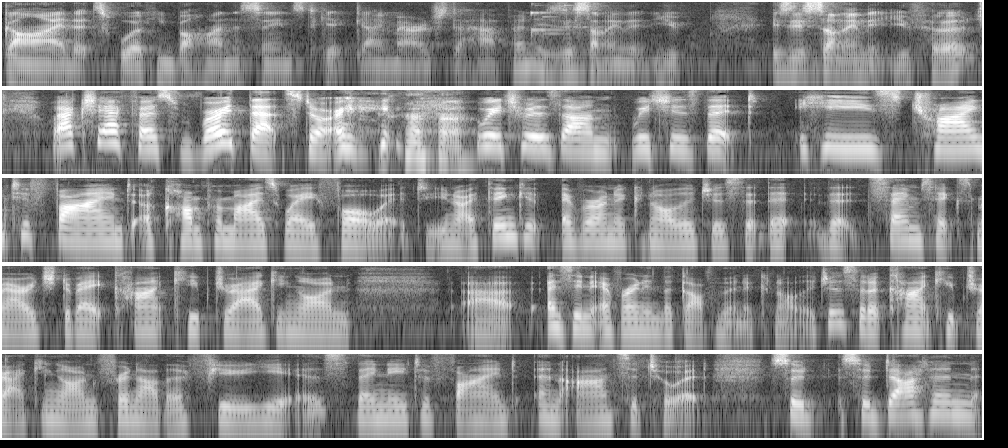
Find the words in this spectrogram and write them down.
guy that's working behind the scenes to get gay marriage to happen? Is this something that you is this something that you've heard? Well, actually, I first wrote that story, which was um, which is that he's trying to find a compromise way forward. You know, I think everyone acknowledges that that, that same-sex marriage debate can't keep dragging on. Uh, as in, everyone in the government acknowledges that it can't keep dragging on for another few years. They need to find an answer to it. So, so Dutton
